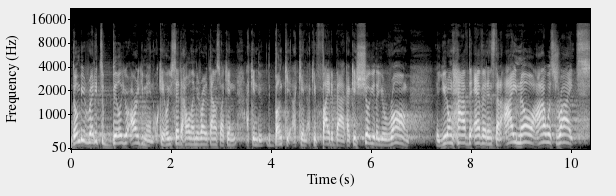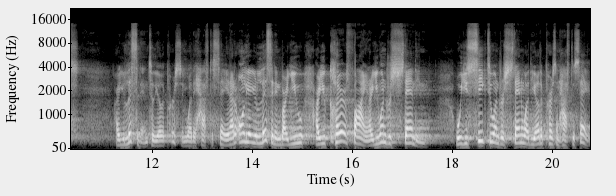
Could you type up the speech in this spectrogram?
Don't be ready to build your argument. Okay, oh, you said that. Hold on, let me write it down so I can, I can debunk it. I can, I can fight it back. I can show you that you're wrong, that you don't have the evidence that I know I was right. Are you listening to the other person, what they have to say? Not only are you listening, but are you, are you clarifying? Are you understanding? Will you seek to understand what the other person has to say?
